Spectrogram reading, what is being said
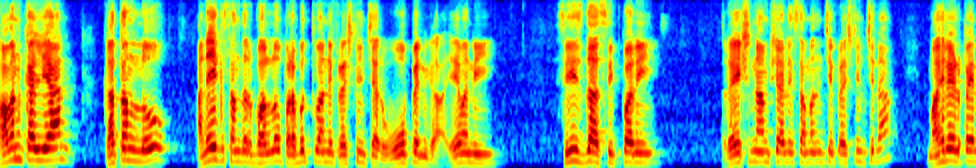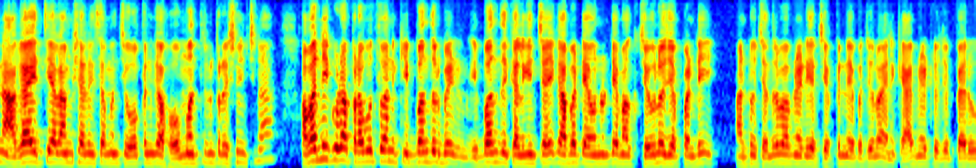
పవన్ కళ్యాణ్ గతంలో అనేక సందర్భాల్లో ప్రభుత్వాన్ని ప్రశ్నించారు ఓపెన్గా. ఏమని? సీజ్ ద సిప్ అని రేషన్ అంశానికి సంబంధించి ప్రశ్నించిన మహిళలపైన అఘాయిత్యాల అంశానికి సంబంధించి ఓపెన్గా హోంమంత్రిని ప్రశ్నించిన అవన్నీ కూడా ప్రభుత్వానికి ఇబ్బందులు ఇబ్బంది కలిగించాయి కాబట్టి ఏమనుంటే మాకు చెవిలో చెప్పండి అంటూ చంద్రబాబు నాయుడు గారు చెప్పిన నేపథ్యంలో ఆయన క్యాబినెట్లో చెప్పారు.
